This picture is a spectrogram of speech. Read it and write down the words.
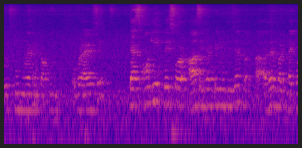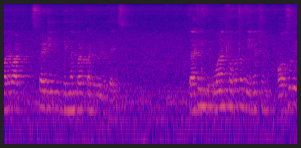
with whom we have been talking over IRC. That's only a place for us interacting with each other, but, uh, other, but like what about spreading the number of contributor base? So I think one of the focus of the event should also be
